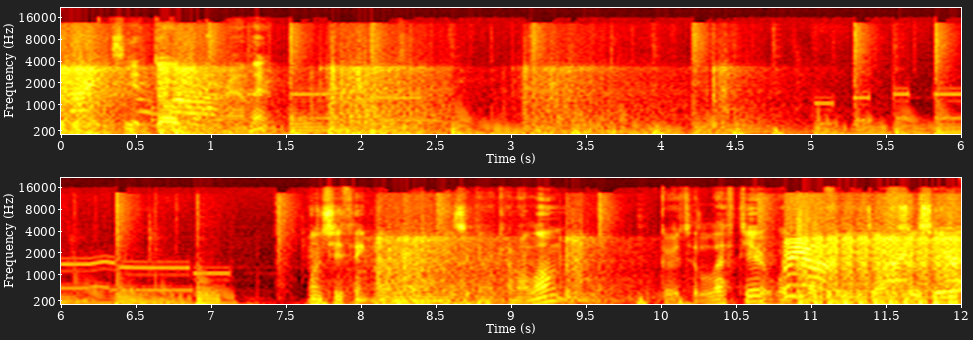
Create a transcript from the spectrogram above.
I see a dog running around there. Once you think no more enemies are going to come along, go to the left here, watch out for these officers here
